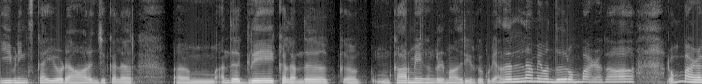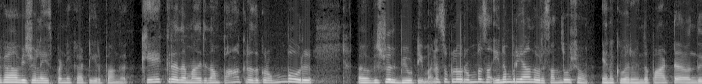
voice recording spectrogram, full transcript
ஈவினிங் ஸ்கையோட ஆரஞ்சு கலர் அந்த கிரே கலர் அந்த க- கார்மேகங்கள் மாதிரி இருக்கக்கூடிய அது எல்லாமே வந்து ரொம்ப அழகாக ரொம்ப அழகாக விஷுவலைஸ் பண்ணி காட்டியிருப்பாங்க. கேட்குறத மாதிரி தான் பார்க்குறதுக்கு ரொம்ப ஒரு விஷுவல் பியூட்டி மனசுக்குள்ளே ரொம்ப ச- இனம் புரியாத ஒரு சந்தோஷம் எனக்கு வரும். இந்த பாட்டை வந்து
